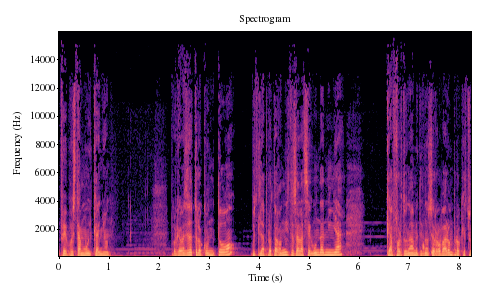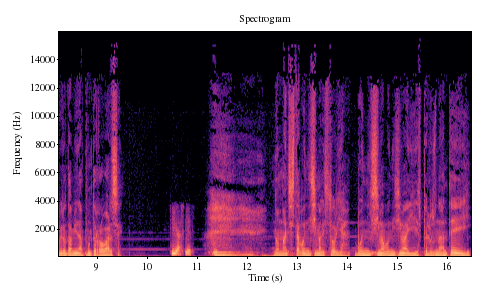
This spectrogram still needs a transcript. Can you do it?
Fe, pues está muy cañón. Porque además eso te lo contó pues, la protagonista, o sea, la segunda niña que afortunadamente no se robaron, pero que estuvieron también a punto de robarse. Sí, así es. No manches, está buenísima la historia. Buenísima, buenísima y espeluznante. Y,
